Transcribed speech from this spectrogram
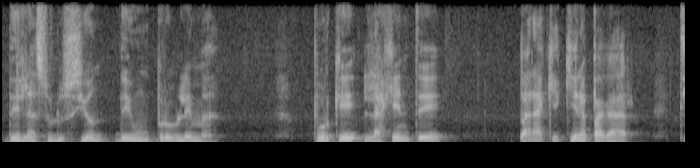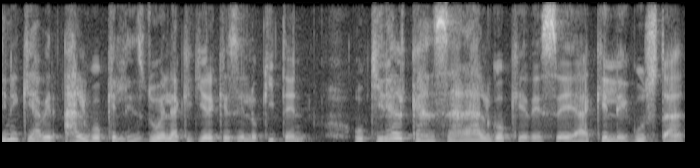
de la solución de un problema, porque la gente, para que quiera pagar, tiene que haber algo que les duela, que quiere que se lo quiten, o quiere alcanzar algo que desea, que le gusta,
